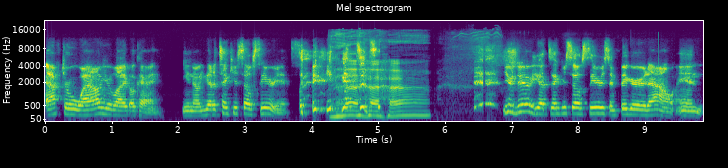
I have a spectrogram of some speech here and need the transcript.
after a while you're like okay you know you got to take yourself serious you do. You got to take yourself serious and figure it out. And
